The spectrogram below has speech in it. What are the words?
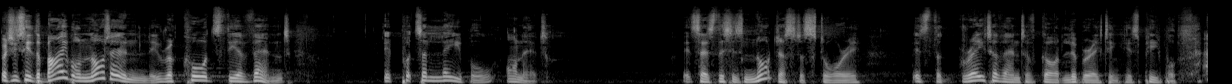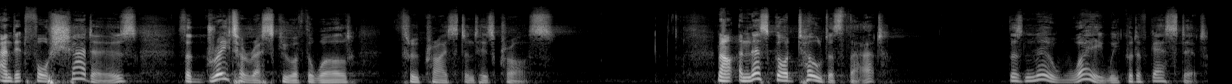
But you see, the Bible not only records the event, it puts a label on it. It says this is not just a story, it's the great event of God liberating his people. And it foreshadows the greater rescue of the world through Christ and his cross. Now, unless God told us that, There's no way we could have guessed it.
